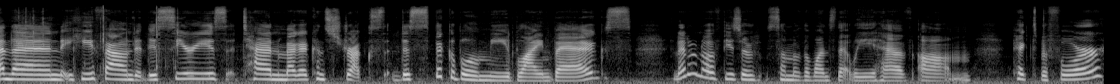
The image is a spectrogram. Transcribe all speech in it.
And then he found the Series 10 Mega Construx Despicable Me blind bags. And I don't know if these are some of the ones that we have um, picked before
